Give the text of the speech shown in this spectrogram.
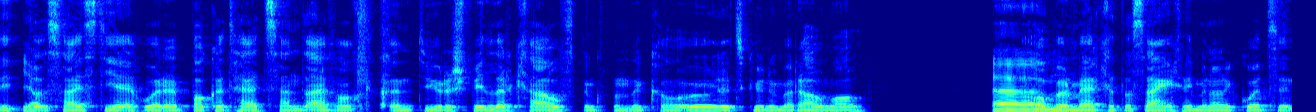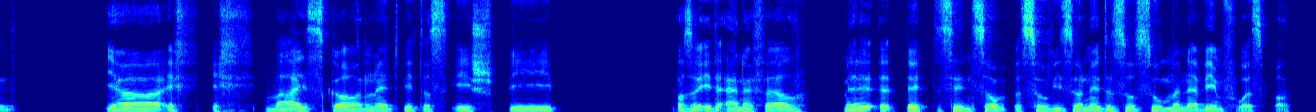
Ja. Das heisst, die hohen Bucketheads haben einfach einen teuren Spieler gekauft und gefunden, oh, jetzt können wir auch mal. Ähm, Aber merken, dass sie eigentlich immer noch nicht gut sind. Ja, ich, ich weiß gar nicht, wie das ist bei. Also in der NFL. Wir, äh, dort sind so, sowieso nicht so Summen wie im Fußball.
